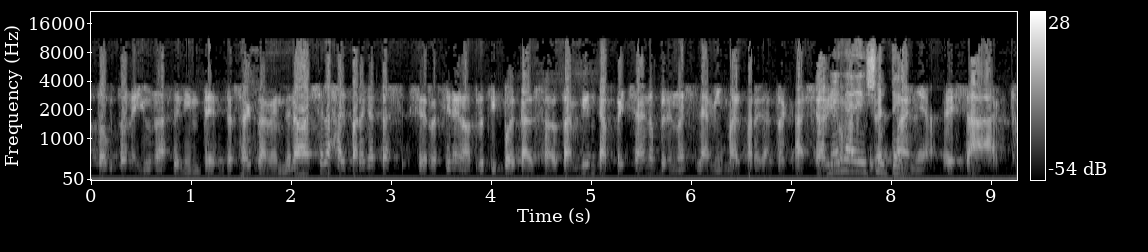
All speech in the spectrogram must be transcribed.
autóctono y uno hace el intento, exactamente. No, allá las alpargatas se refieren a otro tipo de calzado. También campechano, pero no es la misma alpargata. Allá No España. Exacto.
